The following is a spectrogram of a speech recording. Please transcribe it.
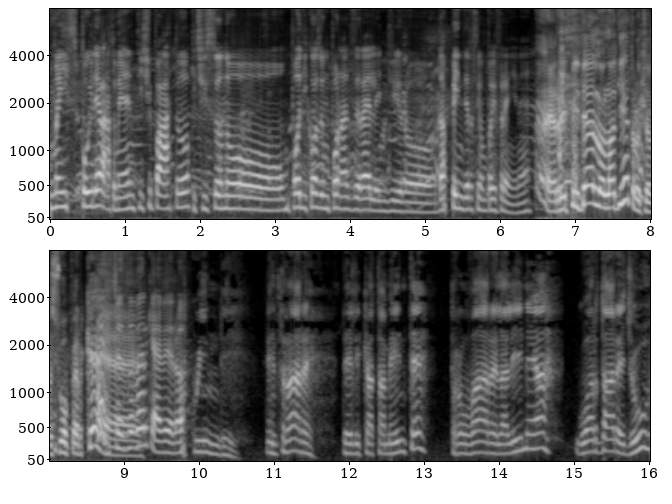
mi hai spoilerato, mi hai anticipato che ci sono un po' di cose un po' nazzarelle in giro da appendersi un po' i freni, eh? Eh, il ripidello là dietro c'è il suo perché. Eh, c'è il suo perché, è vero? Quindi entrare delicatamente, trovare la linea, guardare giù,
